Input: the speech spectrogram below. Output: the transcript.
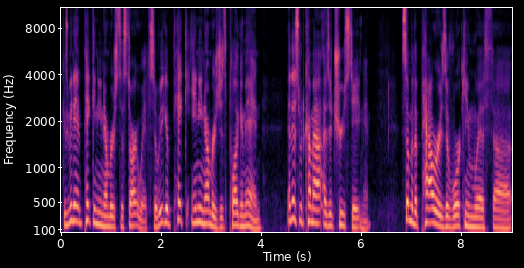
because we didn't pick any numbers to start with. So we could pick any numbers, just plug them in, and this would come out as a true statement. Some of the powers of working with, uh,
